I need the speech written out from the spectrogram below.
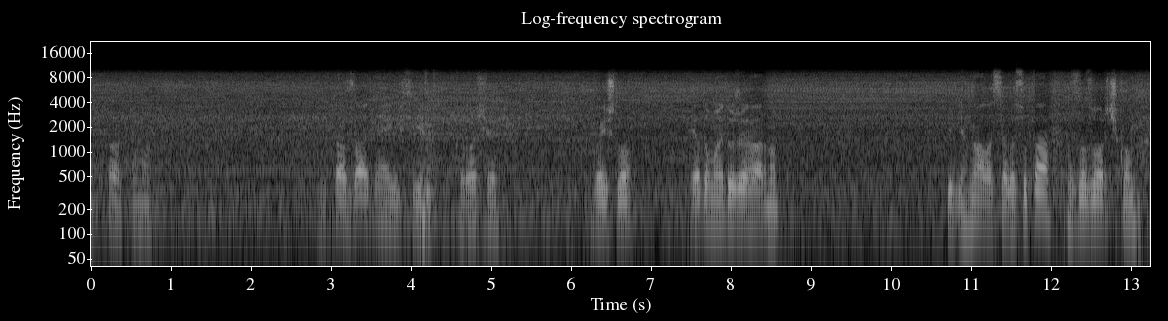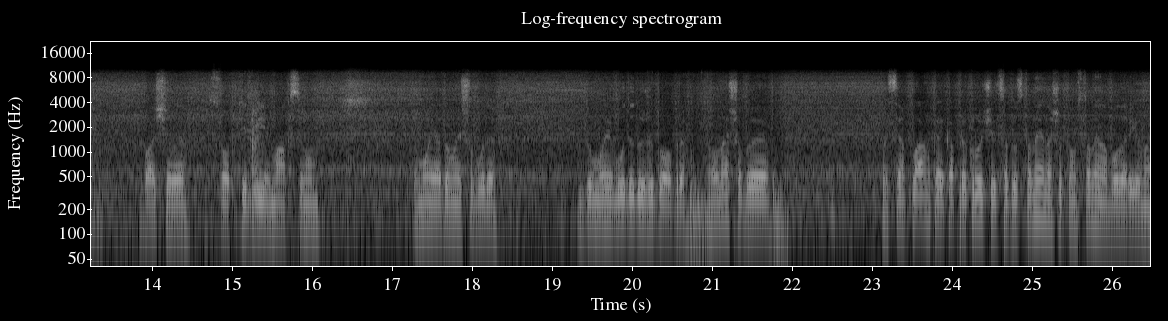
Ось так воно. І та задня і всі. Коротше, вийшло, я думаю, дуже гарно. Підігналася висота з зазорчиком. Бачили сотки дві максимум. Тому я думаю, що буде, думаю, буде дуже добре. Головне, щоб ось ця планка, яка прикручується до станини, щоб там станина була рівна.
